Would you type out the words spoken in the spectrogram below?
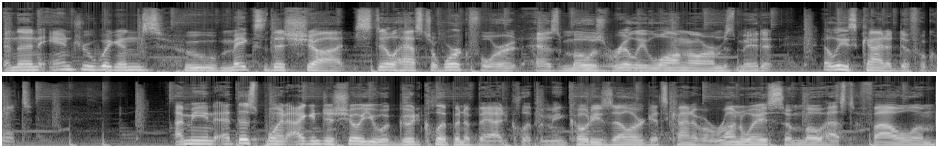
And then Andrew Wiggins, who makes this shot, still has to work for it as Mo's really long arms made it at least kind of difficult. I mean, at this point, I can just show you a good clip and a bad clip. I mean, Cody Zeller gets kind of a runway, so Mo has to foul him.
